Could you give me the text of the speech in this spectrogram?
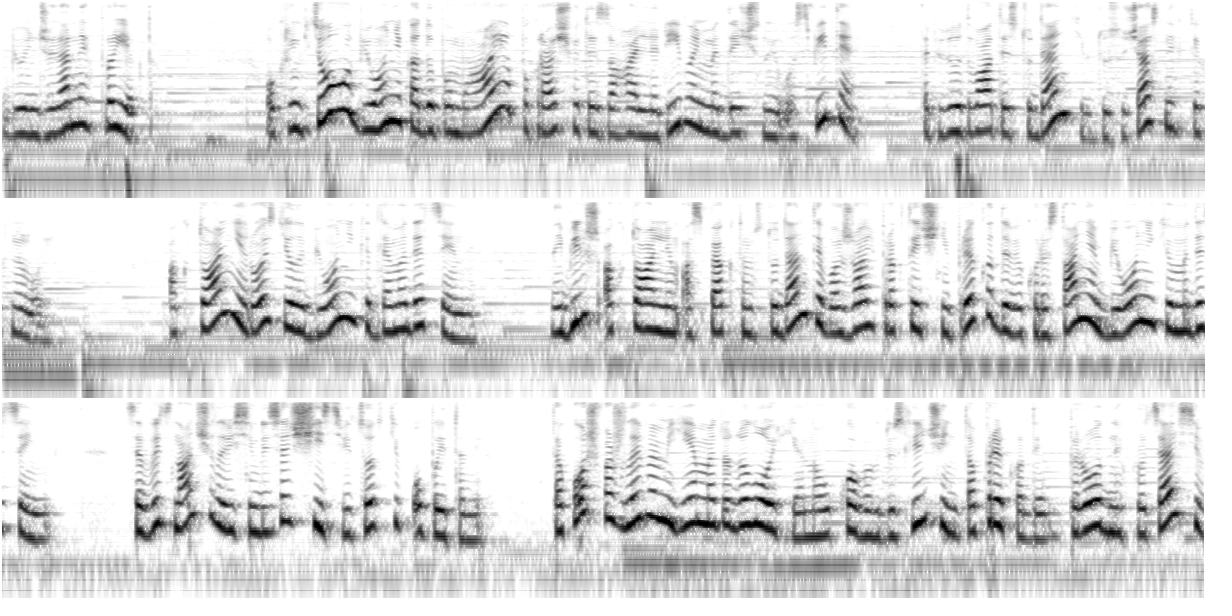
біоінженерних проєктах. Окрім цього, біоніка допомагає покращувати загальний рівень медичної освіти та підготувати студентів до сучасних технологій. Актуальні розділи біоніки для медицини. Найбільш актуальним аспектом студенти вважають практичні приклади використання біоніки в медицині. Це визначили 86% опитаних. Також важливим є методологія наукових досліджень та приклади природних процесів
